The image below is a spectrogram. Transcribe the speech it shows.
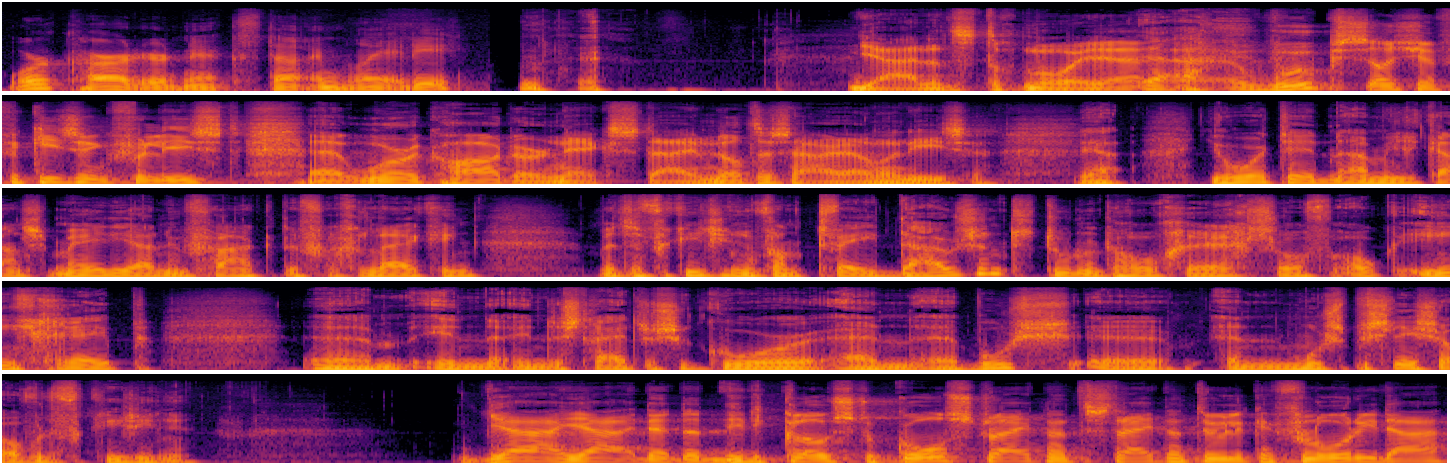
work harder next time, lady. Ja, dat is toch mooi, hè? Ja. Uh, whoops, als je een verkiezing verliest, uh, work harder next time. Dat is haar analyse. Ja, je hoort in de Amerikaanse media nu vaak de vergelijking met de verkiezingen van 2000, toen het Hoge Rechtshof ook ingreep um, in, in de strijd tussen Gore en uh, Bush en moest beslissen over de verkiezingen. Ja, ja die, die close-to-call strijd, strijd, natuurlijk in Florida.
